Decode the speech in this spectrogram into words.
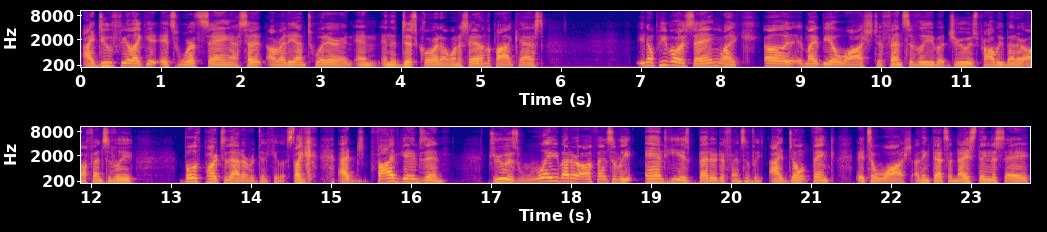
I do feel like it, it's worth saying. I said it already on Twitter and, and in the Discord. I want to say it on the podcast. You know, people are saying, like, oh, it might be a wash defensively, but Jrue is probably better offensively. Both parts of that are ridiculous. Like, at five games in, Jrue is way better offensively and he is better defensively. I don't think it's a wash. I think that's a nice thing to say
